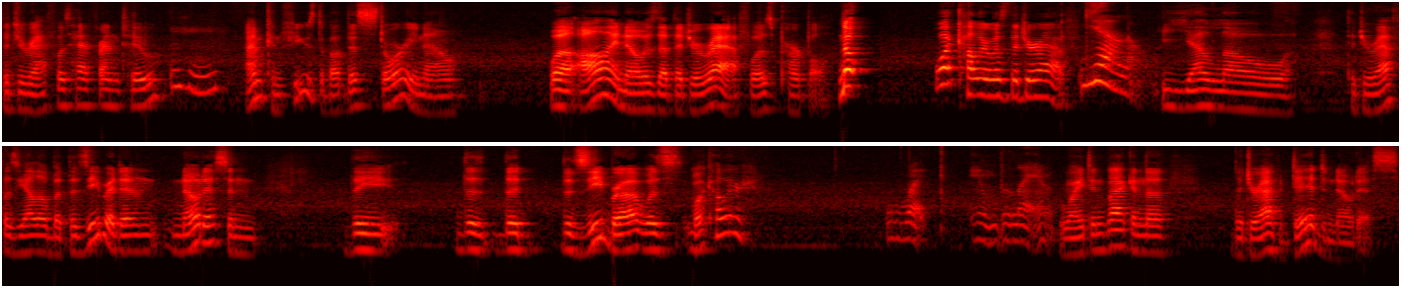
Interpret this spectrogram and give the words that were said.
the giraffe was Hat Friend too? Mm-hmm. I'm confused about this story now. Well, all I know is that the giraffe was purple. Nope! What color was the giraffe? Yellow. Yellow. The giraffe was yellow, but the zebra didn't notice and the the the the zebra was what color? White and black. White and black and the the giraffe did notice.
